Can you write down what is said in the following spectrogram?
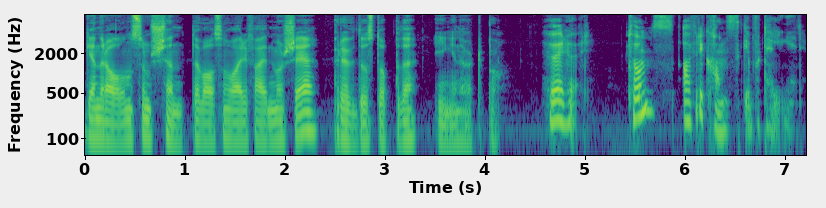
Generalen som skjønte hva som var i ferd med å skje, prøvde å stoppe det. Ingen hørte på. Hør, hør. Toms afrikanske fortellinger.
